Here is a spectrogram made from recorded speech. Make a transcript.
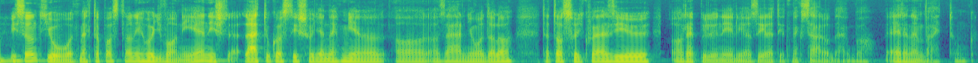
Uh-huh. Viszont jó volt megtapasztalni, hogy van ilyen, és láttuk azt is, hogy ennek milyen a, a, az árnyoldala, tehát az, hogy kvázi ő a repülőn éli az életét meg szállodákba. Erre nem vágytunk.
